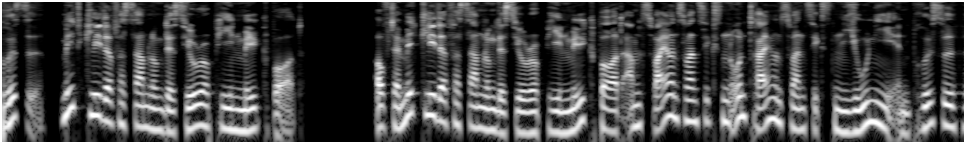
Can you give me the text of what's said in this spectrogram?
Brüssel Mitgliederversammlung des European Milk Board auf der Mitgliederversammlung des European Milk Board am 22. und 23. Juni in Brüssel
